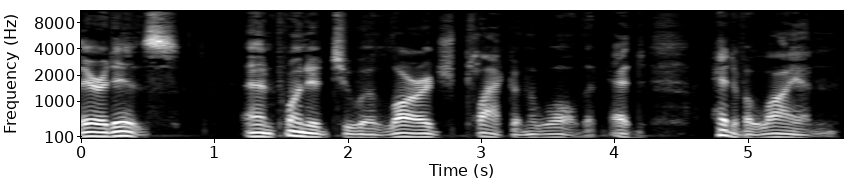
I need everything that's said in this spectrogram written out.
there it is, and pointed to a large plaque on the wall that had head of a lion.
